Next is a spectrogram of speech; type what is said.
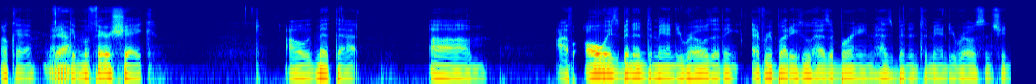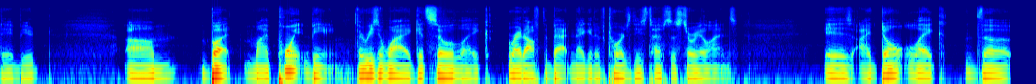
Okay. I Yeah. didn't give him a fair shake. I'll admit that. Um I've always been into Mandy Rose. I think everybody who has a brain has been into Mandy Rose since she debuted. Um, but my point being, the reason why I get so like right off the bat negative towards these types of storylines is I don't like the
